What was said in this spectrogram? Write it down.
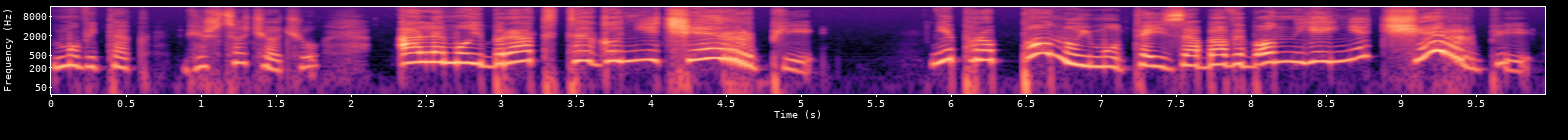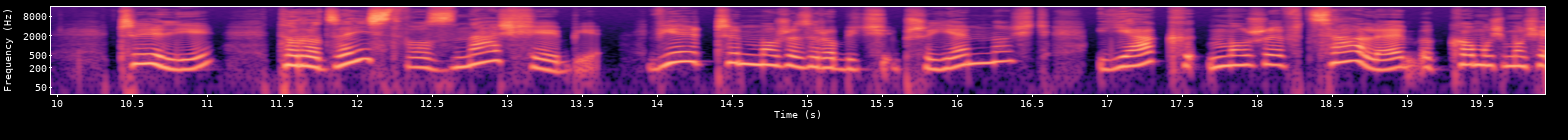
mówi tak, wiesz co ciociu, ale mój brat tego nie cierpi. Nie proponuj mu tej zabawy, bo on jej nie cierpi. Czyli to rodzeństwo zna siebie wie, czym może zrobić przyjemność, jak może wcale komuś może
